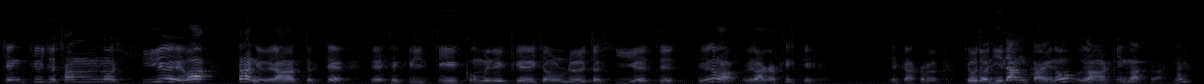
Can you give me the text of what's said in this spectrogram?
研究所さんの CA は、さらに裏書きとして、えー、セキュリティコミュニケーションルート CA2 というのが裏書きしている。ですから、このちょうど2段階の裏書きになってるわけね。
